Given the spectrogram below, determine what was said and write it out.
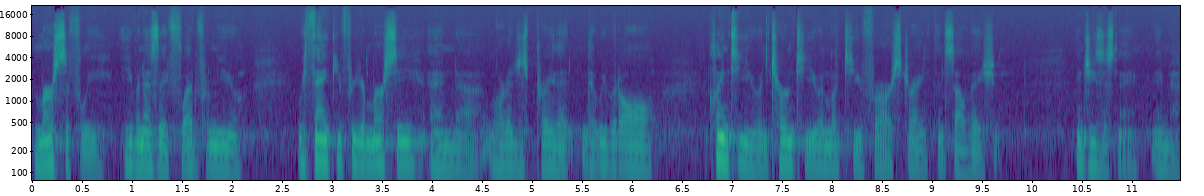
mercifully, even as they fled from you. We thank you for your mercy, and uh, Lord, I just pray that, that we would all cling to you and turn to you and look to you for our strength and salvation. In Jesus' name, amen.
